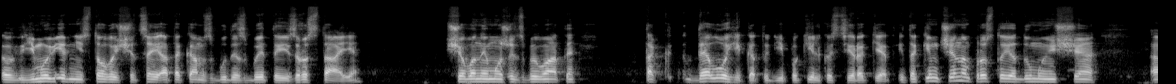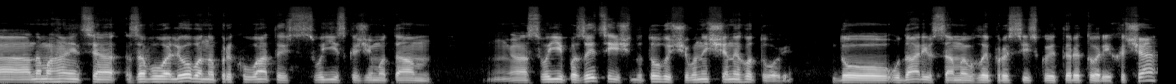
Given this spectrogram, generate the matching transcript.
е, ймовірність того, що цей атакамс буде збитий, зростає, що вони можуть збивати. Так де логіка тоді по кількості ракет? І таким чином, просто я думаю, ще а, намагається завуальовано приховати свої, скажімо там, свої позиції щодо того, що вони ще не готові до ударів саме вглиб російської території. Хоча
